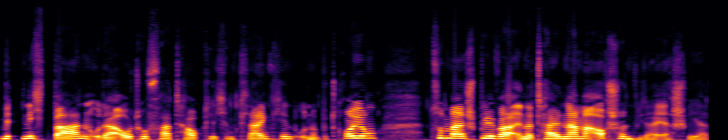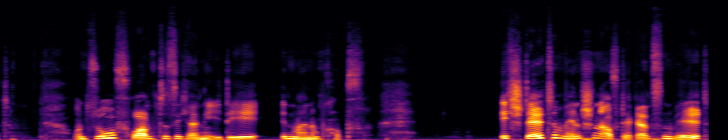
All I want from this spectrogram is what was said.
Mit nicht Bahn- oder Autofahrtauglichem Kleinkind ohne Betreuung zum Beispiel war eine Teilnahme auch schon wieder erschwert. Und so formte sich eine Idee in meinem Kopf. Ich stellte Menschen auf der ganzen Welt,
